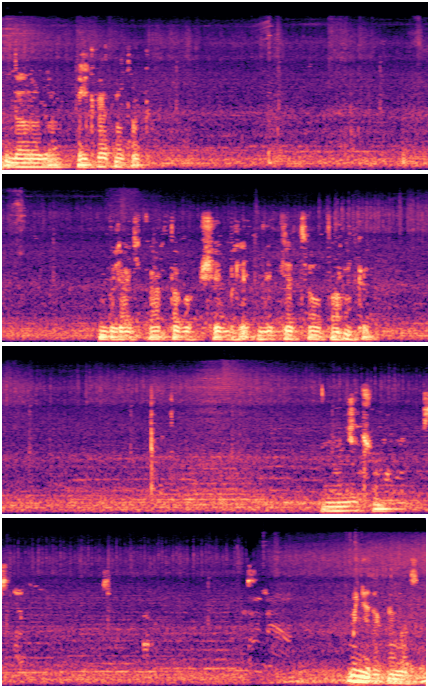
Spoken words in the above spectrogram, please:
Да-да-да, конкретно так. Блять, карта вообще, блять, не для цього танка. Ну нічого. Мені так не весело.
